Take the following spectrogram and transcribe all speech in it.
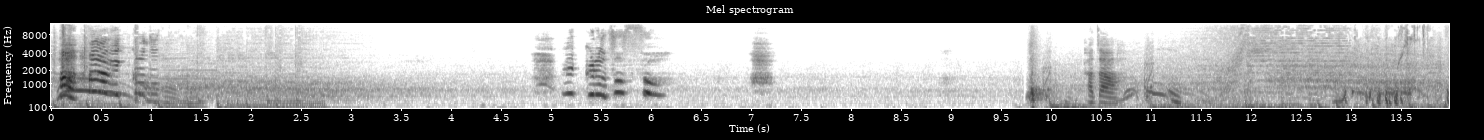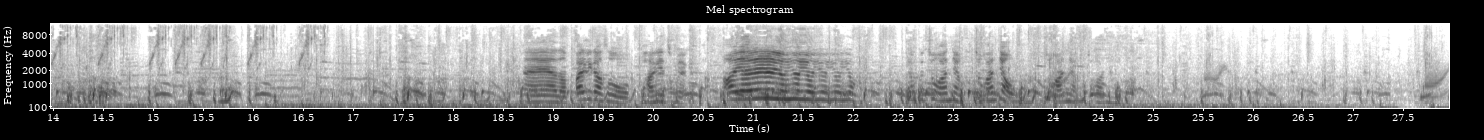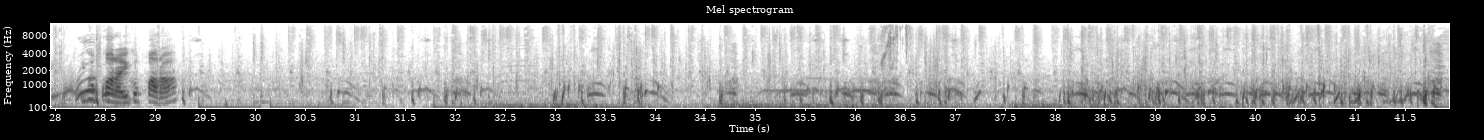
아, 가자. 야야 나 빨리 가서 방해 좀 해야겠다. 아 야야야야야야야야. 야 그쪽 아니야 그쪽 아니야 그쪽 아니야 그쪽 아니야. 이것 봐라 이것 봐라.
